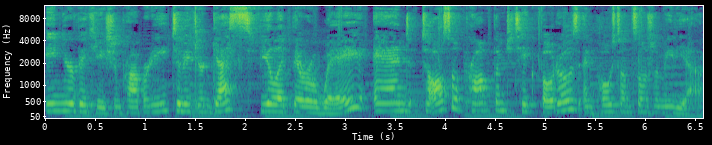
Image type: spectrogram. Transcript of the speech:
in your vacation property to make your guests feel like they're away and to also prompt them to take photos and post on social media.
